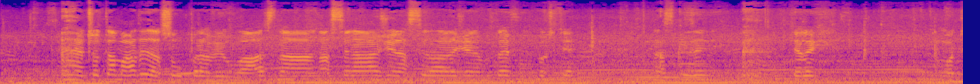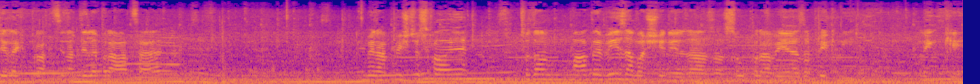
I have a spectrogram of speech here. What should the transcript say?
co tam máte za soupravy u vás, na, na scénáže, na siláže, nebo telefon, prostě na sklizení tělech, o tělech prací, na tyhle práce. Mi napište schválně, co tam máte vy za mašiny, za, za soupravy a za pěkný linky.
